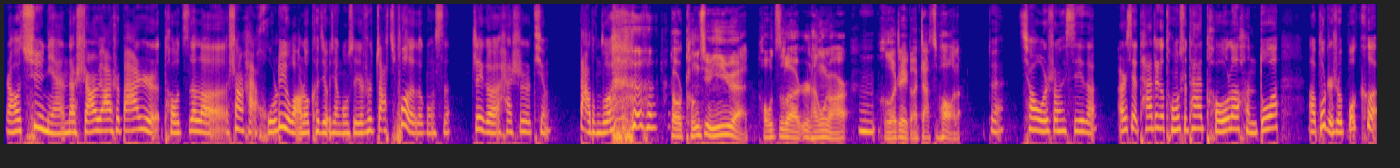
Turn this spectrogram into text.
然后去年的十二月二十八日投资了上海湖绿网络科技有限公司，也就是 JustPod 的公司，这个还是挺大动作。都是腾讯音乐投资了日坛公园，嗯，和这个 JustPod 对，悄无声息的，而且他这个同时他还投了很多，呃，不只是播客，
